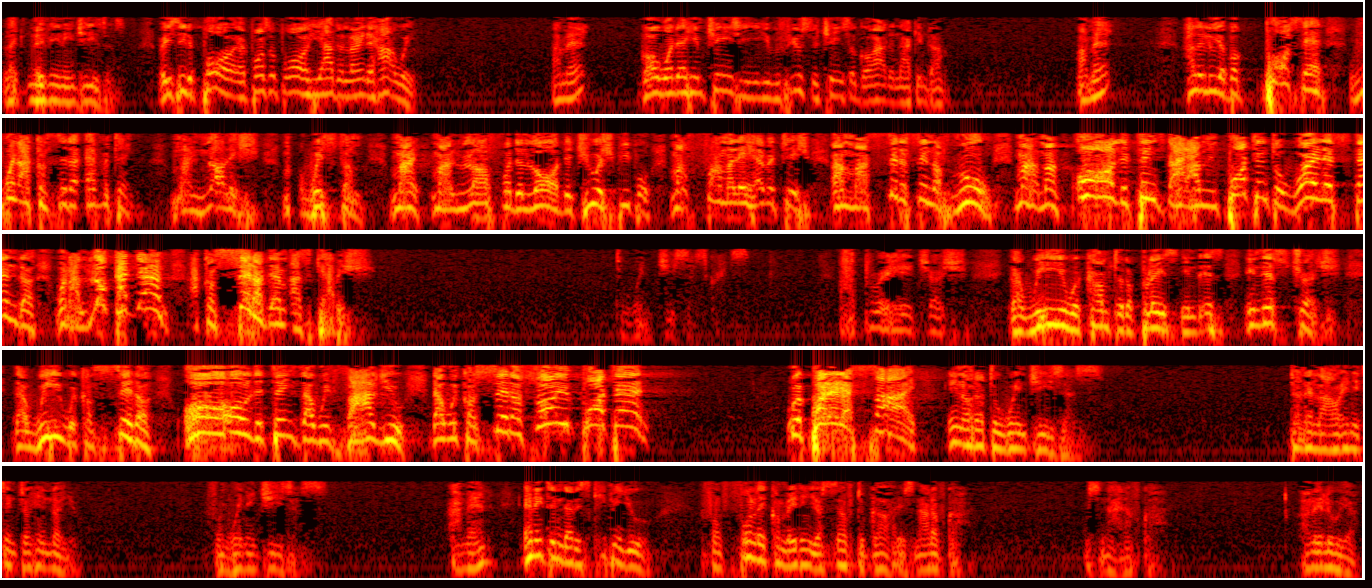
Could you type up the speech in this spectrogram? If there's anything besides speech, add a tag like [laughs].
like living in Jesus. But you see, the Paul, Apostle Paul, he had to learn the hard way. Amen. God wanted him change. He, he refused to change, so God had to knock him down. Amen. Hallelujah. But Paul said, when I consider everything, my knowledge, my wisdom, my, my love for the Lord, the Jewish people, my family heritage, and my citizen of Rome, my, my, all the things that are important to worldly standard, when I look at them, I consider them as garbage. To win Jesus Christ. I pray, church, that we will come to the place in this, in this church that we will consider all the things that we value, that we consider so important. We put it aside in order to win Jesus. Don't allow anything to hinder you from winning Jesus. Amen. Anything that is keeping you from fully committing yourself to God is not of God. It's not of God. Hallelujah.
